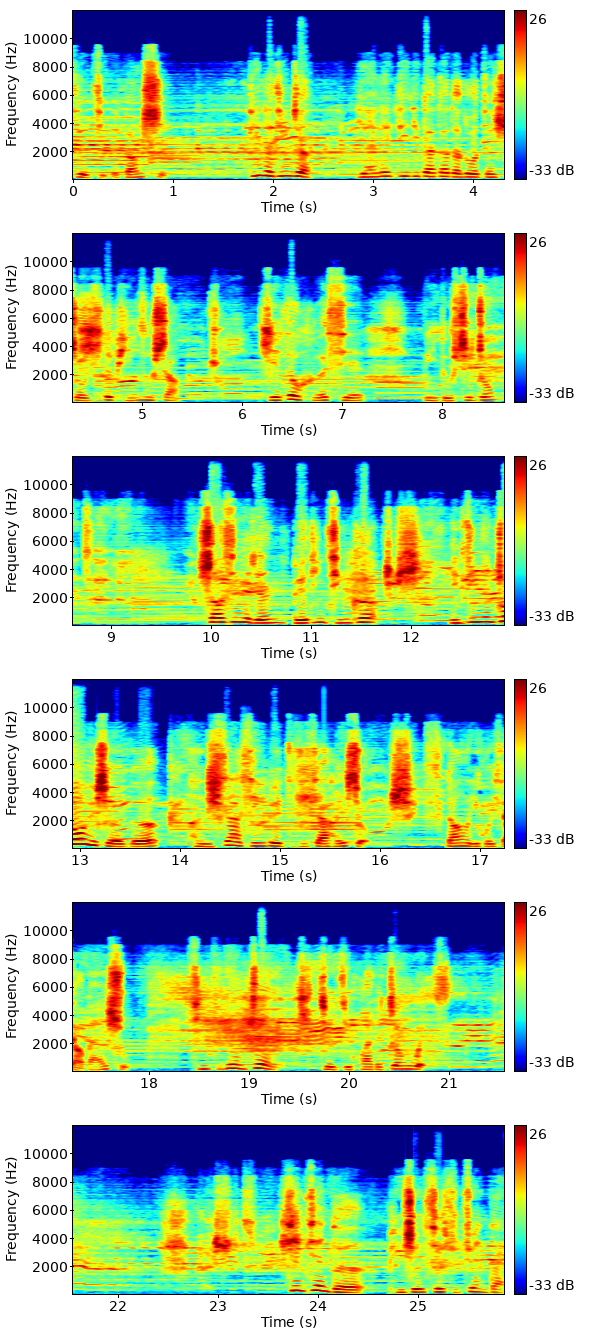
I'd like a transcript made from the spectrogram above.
自己的方式。听着听着，眼泪滴滴答答的落在手机的屏幕上，节奏和谐，力度适中。伤心的人别听情歌，你今天终于舍得狠下心对自己下狠手，当了一回小白鼠，亲自验证这句话的真伪。渐渐的，平生些许倦怠。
